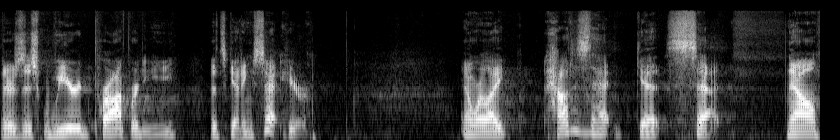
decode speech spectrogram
there's this weird property that's getting set here. And we're like, how does that get set? Now,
